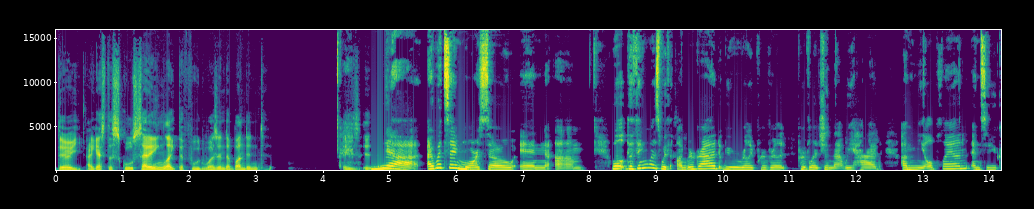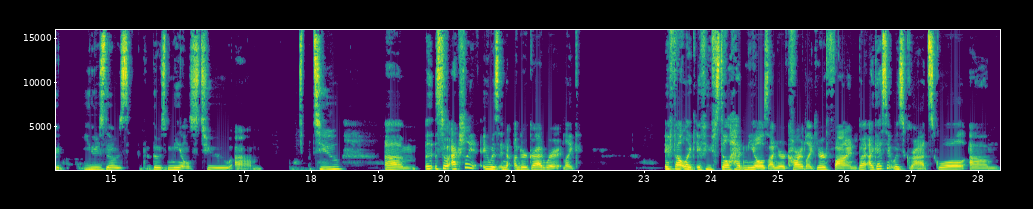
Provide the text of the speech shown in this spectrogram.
the I guess the school setting, like the food wasn't abundant? Is it- yeah, I would say more so in. Um, well, the thing was with undergrad, we were really privileged privileged in that we had a meal plan, and so you could use those those meals to um, to. Um, uh, so actually, it was in undergrad where like it felt like if you still had meals on your card, like you're fine. But I guess it was grad school. Um,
